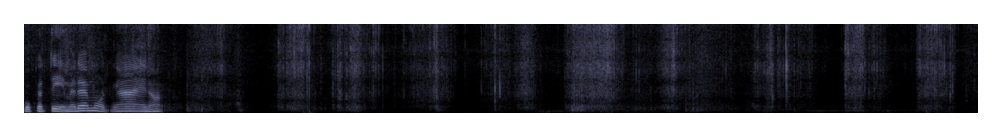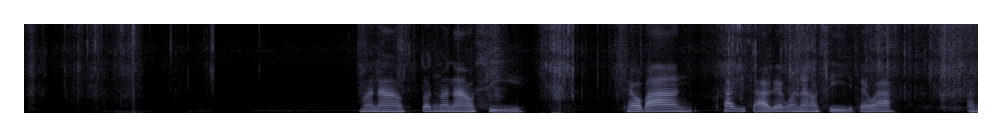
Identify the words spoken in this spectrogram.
ปกติไม่ได้หมดง่ายเนาะ มะนาวต้นมะนาวสี แถวบ้านภาคอีสานเรียกมะนาวสี แต่ว่าอัน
